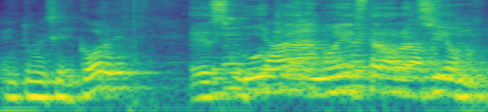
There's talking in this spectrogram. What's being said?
en tu misericordia, escucha nuestra oración.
